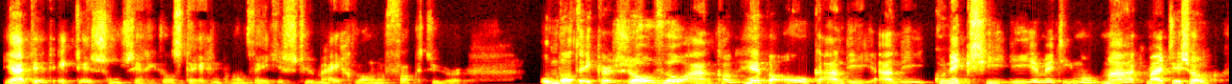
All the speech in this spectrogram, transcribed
ja, dit, ik, soms zeg ik eens tegen klant, weet je, stuur mij gewoon een factuur. Omdat ik er zoveel aan kan hebben ook, aan die, aan die connectie die je met iemand maakt. Maar het is ook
